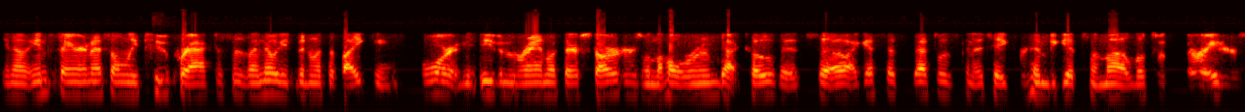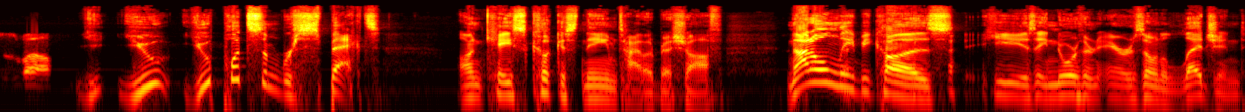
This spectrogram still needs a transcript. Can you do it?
you know, in fairness, only two practices. I know he'd been with the Vikings before and even ran with their starters when the whole room got COVID. So I guess that's that's what it's going to take for him to get some uh, looks with the Raiders as well. You, you you put some respect on Case Cook's name, Tyler Bischoff, not only because he is a Northern Arizona legend,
